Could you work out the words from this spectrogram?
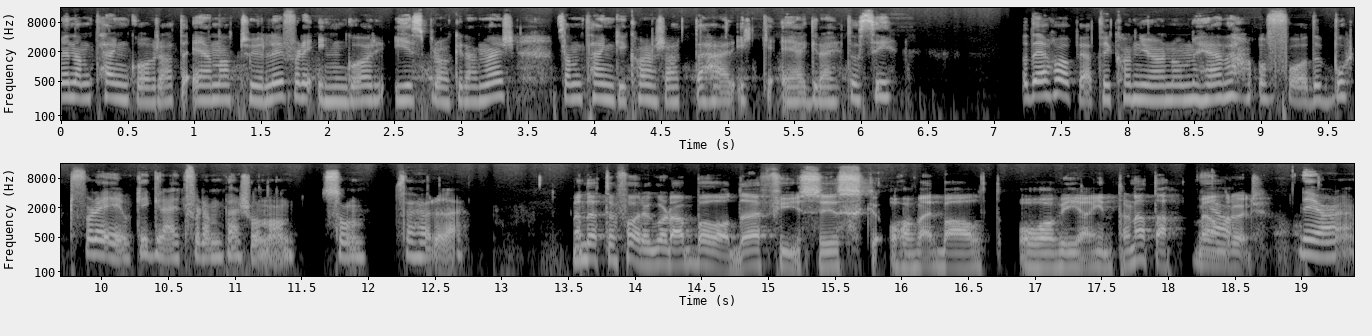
men de tenker over at det er naturlig, for det inngår i språket deres, så de tenker kanskje at det her ikke er greit å si. Og det håper jeg at vi kan gjøre noe med, da, og få det bort, for det er jo ikke greit for de personene som får høre det. Men dette foregår da både fysisk og verbalt og via internett, da, med Ja. andre ord. Det gjør det.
